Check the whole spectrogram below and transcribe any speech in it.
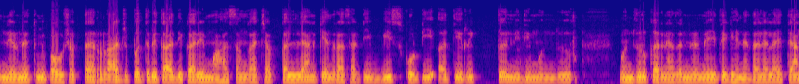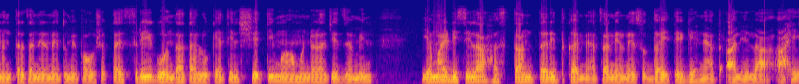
निर्णय तुम्ही पाहू शकता राजपत्रित अधिकारी महासंघाच्या कल्याण केंद्रासाठी वीस कोटी अतिरिक्त निधी मंजूर मंजूर करण्याचा निर्णय इथे घेण्यात आलेला आहे. त्यानंतरचा निर्णय तुम्ही पाहू शकता श्रीगोंदा तालुक्यातील शेती महामंडळाची जमीन एम आय डी सीला हस्तांतरित करण्याचा निर्णयसुद्धा इथे घेण्यात आलेला आहे.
